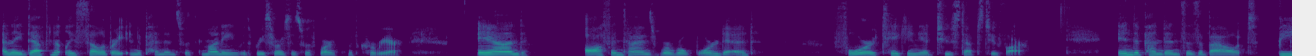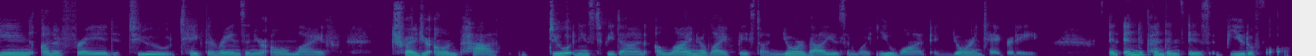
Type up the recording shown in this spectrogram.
And they definitely celebrate independence with money, with resources, with work, with career. And oftentimes we're rewarded for taking it two steps too far. Independence is about being unafraid to take the reins in your own life, tread your own path, do what needs to be done, align your life based on your values and what you want and your integrity. And independence is beautiful.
